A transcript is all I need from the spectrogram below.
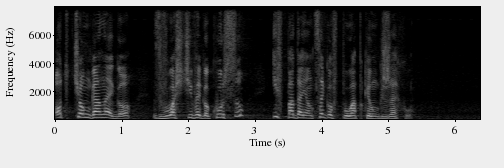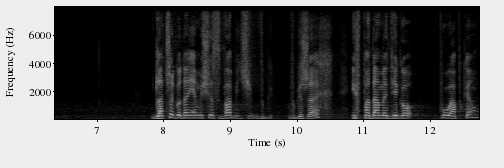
odciąganego z właściwego kursu i wpadającego w pułapkę grzechu. Dlaczego dajemy się zwabić w, w grzech i wpadamy w jego pułapkę?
